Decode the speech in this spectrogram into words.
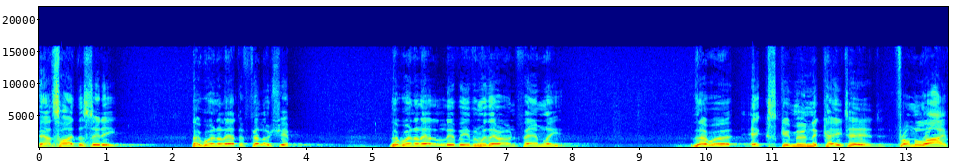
outside the city. They weren't allowed to fellowship. They weren't allowed to live even with their own family. They were excommunicated from life.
